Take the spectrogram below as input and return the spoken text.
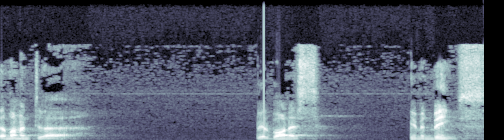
The moment uh, we are born as human beings,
